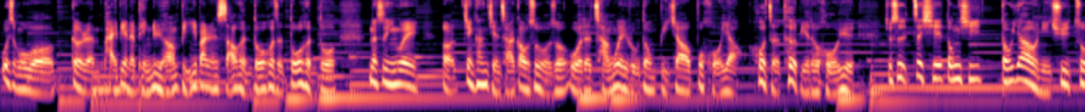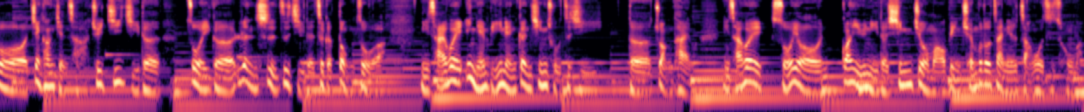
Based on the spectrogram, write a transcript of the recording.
为什么我个人排便的频率好像比一般人少很多或者多很多？那是因为呃健康检查告诉我说我的肠胃蠕动比较不活跃或者特别的活跃，就是这些东西都要你去做健康检查，去积极的做一个认识自己的这个动作啊，你才会一年比一年更清楚自己的状态嘛，你才会所有关于你的新旧毛病全部都在你的掌握之中嘛。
